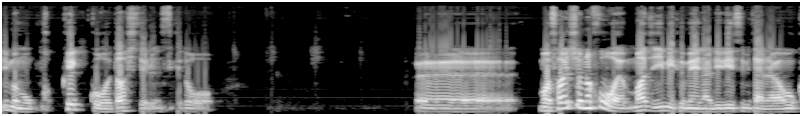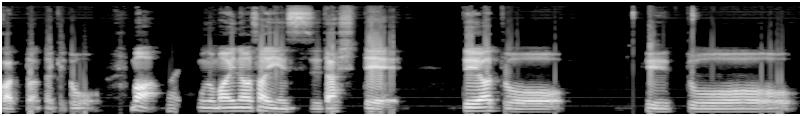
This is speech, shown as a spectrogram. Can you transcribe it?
今もう結構出してるんですけど、えー、まあ最初の方はマジ意味不明なリリースみたいなのが多かったんだけど、まあ、はいこのマイナーサイエンス出して、で、あと、えっ、と、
